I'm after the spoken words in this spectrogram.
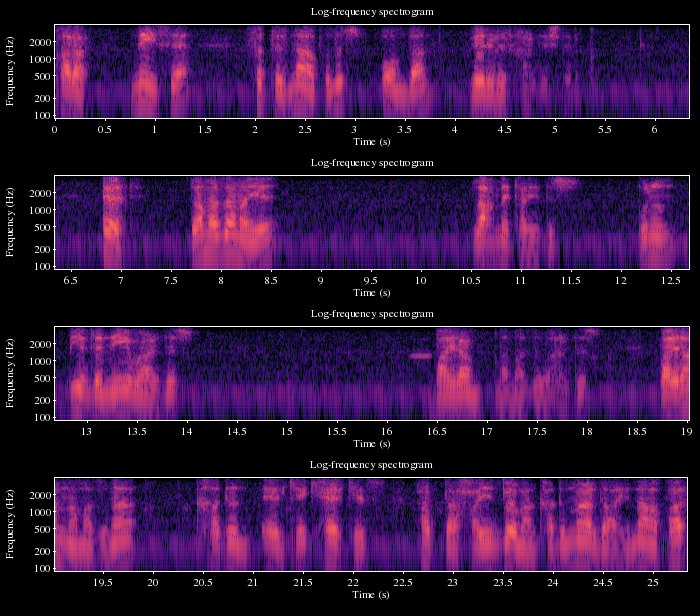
para neyse fıtır ne yapılır? Ondan verilir kardeşlerim. Evet, Ramazan ayı rahmet ayıdır. Bunun bir de neyi vardır? Bayram namazı vardır. Bayram namazına kadın, erkek, herkes hatta hayızlı olan kadınlar dahi ne yapar?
